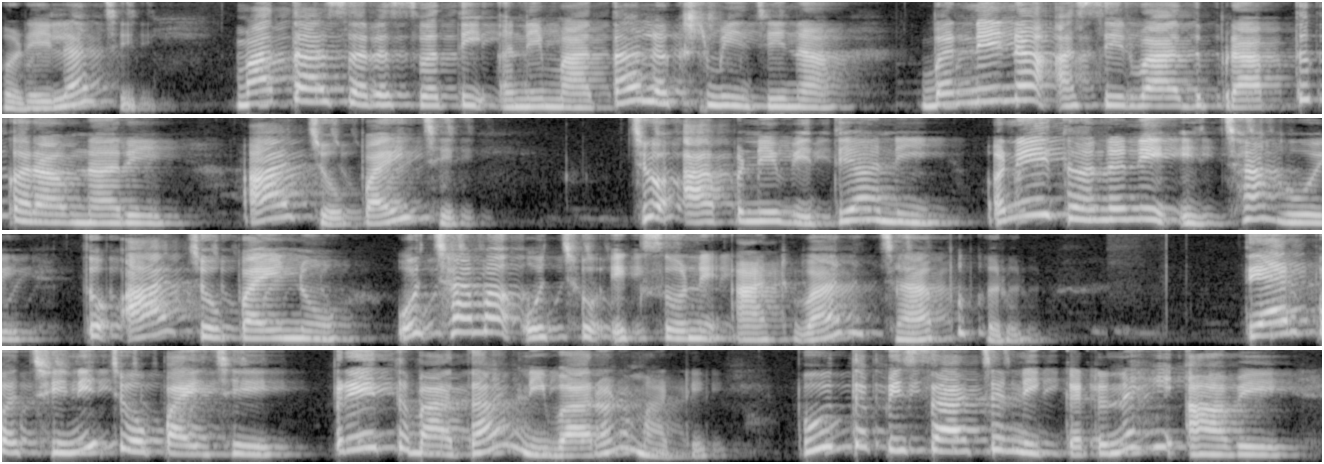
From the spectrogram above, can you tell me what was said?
ભળેલા છે. માતા સરસ્વતી અને માતા લક્ષ્મીજીના બંનેના આશીર્વાદ પ્રાપ્ત કરાવનારી આ ચોપાઈ છે. જો આપને વિદ્યાની અને ધનની ઈચ્છા હોય, તો આ ચોપાઈનો ઓછામાં ઓછો એકસો ને આઠ વાર જાપ કરો. ત્યાર પછીની ચોપાઈ છે પ્રેત બાધા નિવારણ માટે. ભૂત પિશાચ નિકટ નહીં આવે,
